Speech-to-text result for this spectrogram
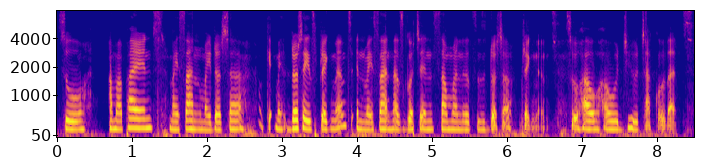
So I'm a parent. My son, my daughter. Okay, my daughter is pregnant, and my son has gotten someone else's daughter pregnant. So how how would you tackle that?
